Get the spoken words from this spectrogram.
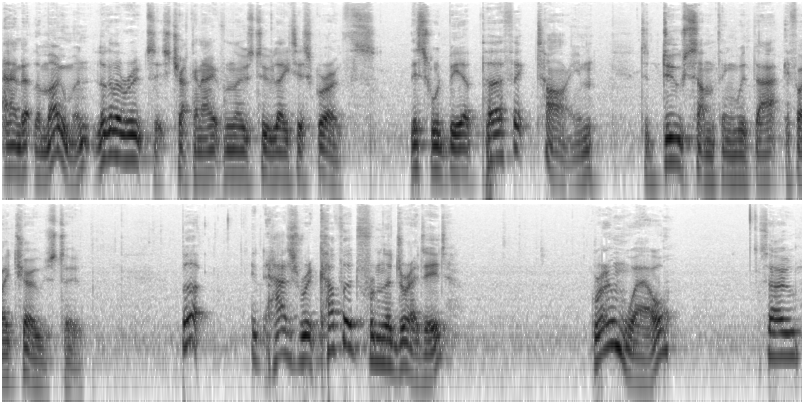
And at the moment, look at the roots it's chucking out from those two latest growths. This would be a perfect time to do something with that if I chose to. But it has recovered from the dreaded grown well, so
